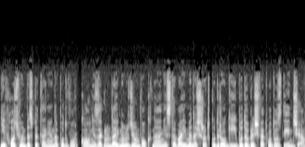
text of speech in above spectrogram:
Nie wchodźmy bez pytania na podwórko, nie zaglądajmy ludziom w okna, nie stawajmy na środku drogi, bo dobre światło do zdjęcia.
